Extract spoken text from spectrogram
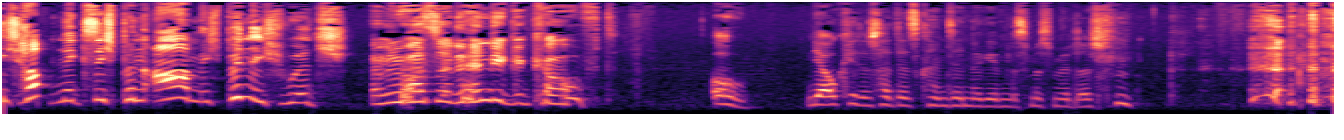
ich hab nix, ich bin arm, ich bin nicht rich. Aber du hast dein Handy gekauft. Oh, ja, okay, das hat jetzt keinen Sinn ergeben, das müssen wir löschen.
